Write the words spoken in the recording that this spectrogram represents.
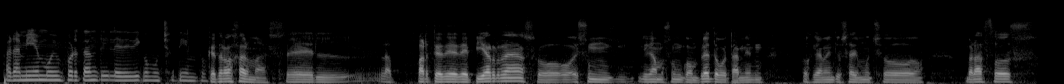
para mí es muy importante y le dedico mucho tiempo ¿Qué trabajar más? El- ¿La parte de, de piernas o es un, digamos, un completo? Porque también, lógicamente, usáis mucho brazos,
